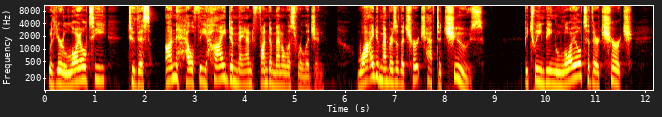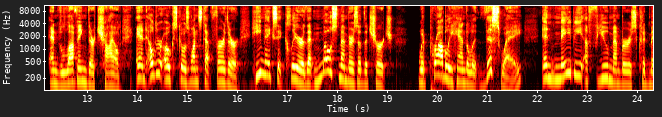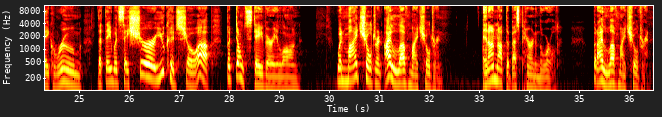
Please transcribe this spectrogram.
with your loyalty to this unhealthy, high demand fundamentalist religion. Why do members of the church have to choose between being loyal to their church and loving their child? And Elder Oaks goes one step further. He makes it clear that most members of the church would probably handle it this way, and maybe a few members could make room that they would say, Sure, you could show up, but don't stay very long. When my children, I love my children, and I'm not the best parent in the world, but I love my children.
